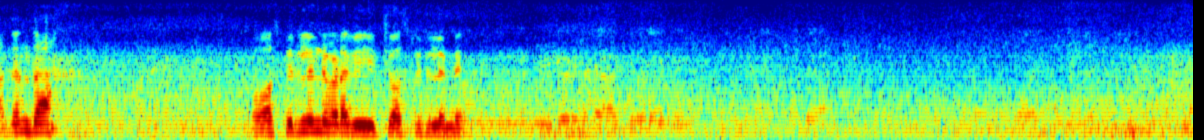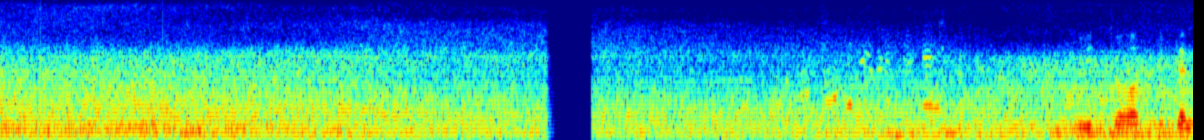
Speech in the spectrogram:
അതെന്താ? ഹോസ്പിറ്റലുണ്ട് ഇവിടെ ബീച്ച് ഹോസ്പിറ്റലുണ്ട്. ബീച്ച് ഹോസ്പിറ്റൽ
